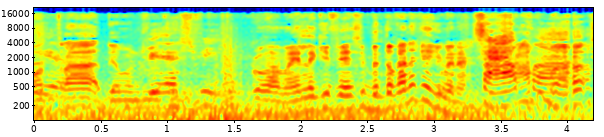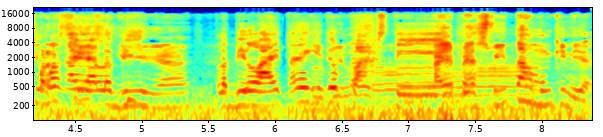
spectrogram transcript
Kontra Iya. zaman dulu. VSP. Gua nggak main lagi VSP. Bentukannya kayak gimana? Sama, Sama, cuma persis kayak lebih isinya. lebih light aja gitu Lebih light. plastik. Kayak PS Vita mungkin ya?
